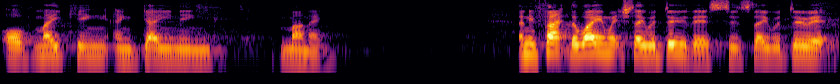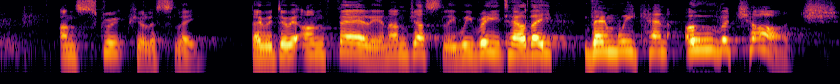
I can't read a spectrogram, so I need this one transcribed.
of making and gaining money. And in fact, the way in which they would do this is they would do it unscrupulously. They would do it unfairly and unjustly. We read how they then we can overcharge.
